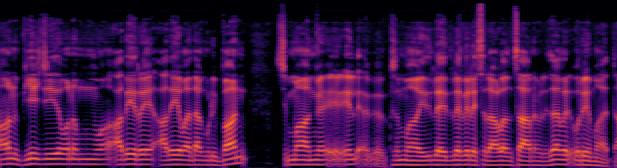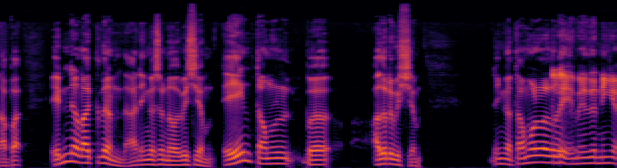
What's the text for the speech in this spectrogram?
அவன் பிஹெச்டி அவனும் அதே அதே மாதிரி தான் குடிப்பான். சும்மா அங்கே சும்மா இதில் இதில் வேலை செய்கிற ஆளும் சாரம் வேலை ஒரே மாதிரி தான். அப்போ என்ன நடக்குதுன்னா நீங்கள் சொன்ன ஒரு விஷயம் ஏன் தமிழ் இப்போ அது ஒரு விஷயம். நீங்கள் தமிழ் இது நீங்க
